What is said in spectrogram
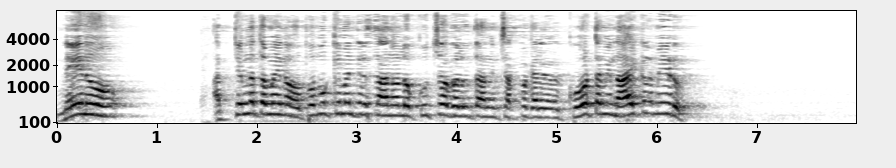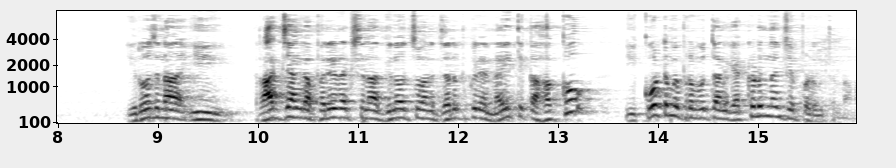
నేను అత్యున్నతమైన ఉప ముఖ్యమంత్రి స్థానంలో కూర్చోగలుగుతానని చెప్పగలిగిన కూటమి నాయకులు మీరు. ఈ రోజున ఈ రాజ్యాంగ పరిరక్షణ దినోత్సవాన్ని జరుపుకునే నైతిక హక్కు ఈ కూటమి ప్రభుత్వానికి ఎక్కడుందని చెప్పి అడుగుతున్నాం.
